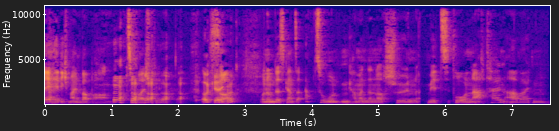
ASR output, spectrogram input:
Da hätte ich meinen Barbaren zum Beispiel. Okay, So. gut. Und um das Ganze abzurunden, kann man dann noch schön mit Vor- und Nachteilen arbeiten.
